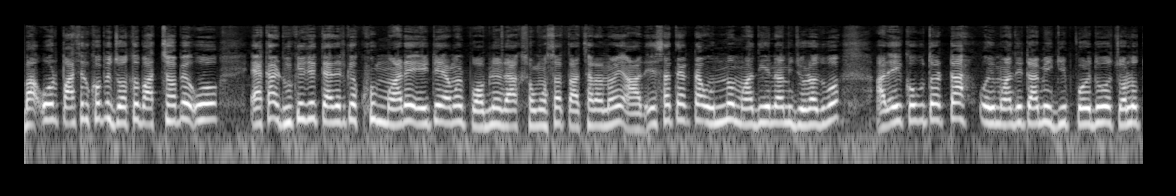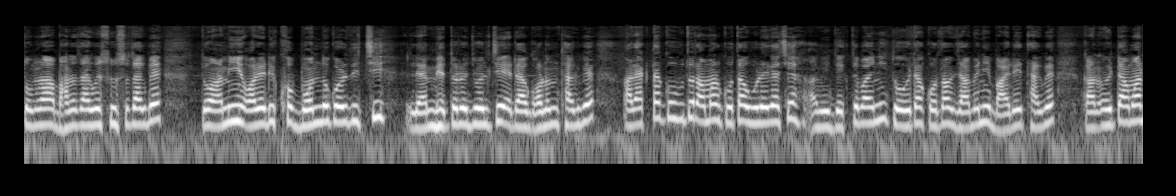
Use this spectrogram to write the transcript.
বা ওর পাশের খোপে যত বাচ্চা হবে, ও একা ঢুকে যে তাদেরকে খুব মারে এইটাই আমার প্রবলেম রাখ সমস্যা তাছাড়া নয়। আর এর সাথে একটা অন্য মা দিয়ে না আমি জোড়া দেবো। আর এই কবুতরটা, ওই মাদিটা আমি গিফট করে দেবো। চলো তোমরা ভালো থাকবে, সুস্থ থাকবে। তো আমি অলরেডি খুব বন্ধ করে দিচ্ছি। ল্যাম্প ভেতরে জ্বলছে, এটা গরম থাকবে। আর একটা কবুতর আমার কোথাও উড়ে গেছে, আমি দেখতে পাইনি। তো ওইটা কোথাও যাবে নি, বাইরেই থাকবে। কারণ ওইটা আমার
